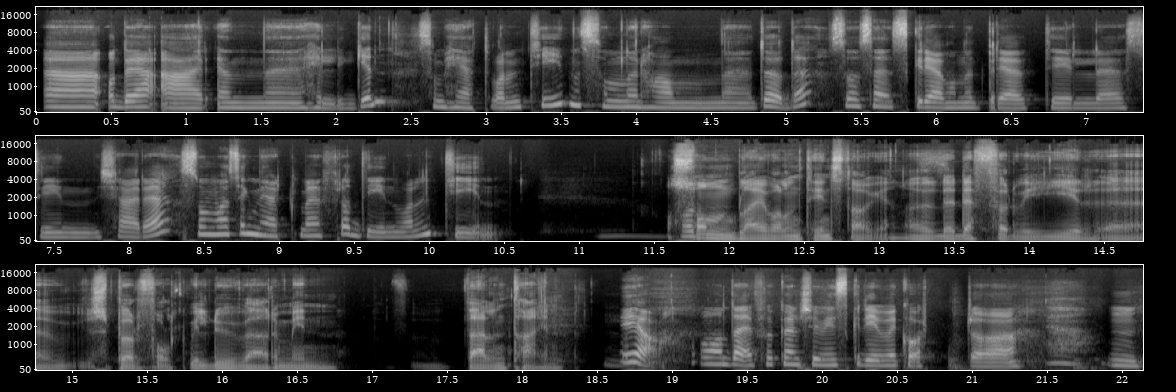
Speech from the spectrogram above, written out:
Eh, og det er en eh, helgen som het Valentin, som når han eh, døde, så skrev han et brev til sin kjære, som var signert med 'Fra din Valentin'. Og sånn ble valentinsdagen. Det er derfor vi gir, spør folk vil du være min valentine. Ja, og derfor kanskje vi skriver kort og mm.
